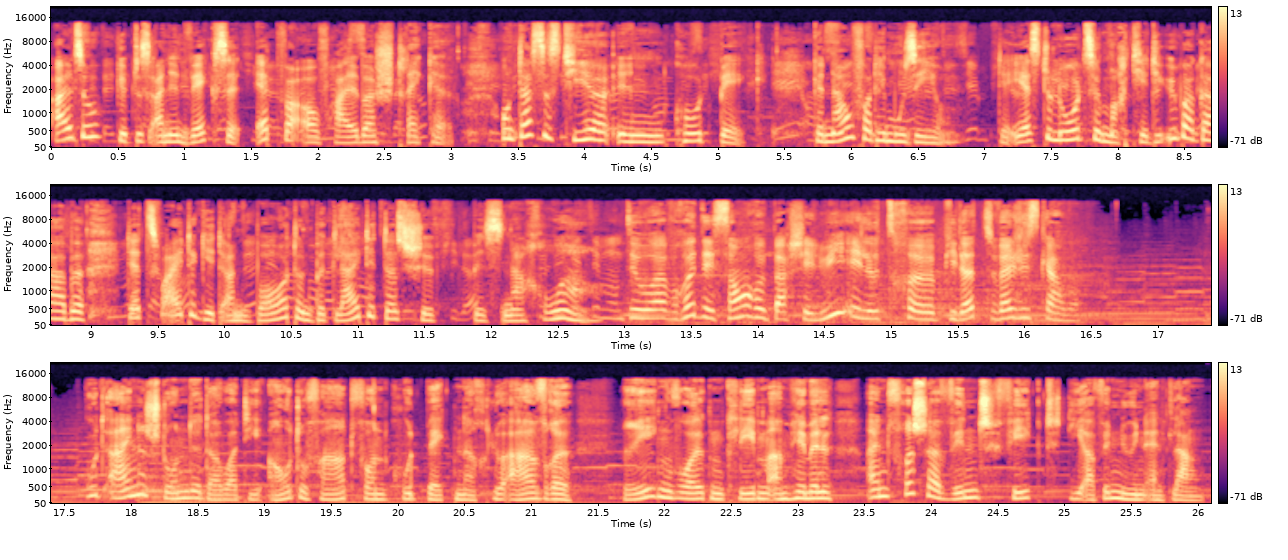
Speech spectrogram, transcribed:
Also gibt es einen Wechsel etwa auf halber Strecke. Und das ist hier in Côte-Bec, genau vor dem Museum. Der erste Lotse macht hier die Übergabe, der zweite geht an Bord und begleitet das Schiff bis nach Rouen. Gut eine Stunde dauert die Autofahrt von Coutbec nach Le Havre. Regenwolken kleben am Himmel, ein frischer Wind fegt die Avenuen entlang.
